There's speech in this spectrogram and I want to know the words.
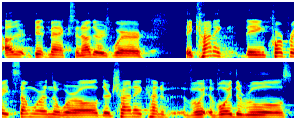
other BitMEX and others where they kind of they incorporate somewhere in the world. They're trying to kind of avoid, avoid the rules.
